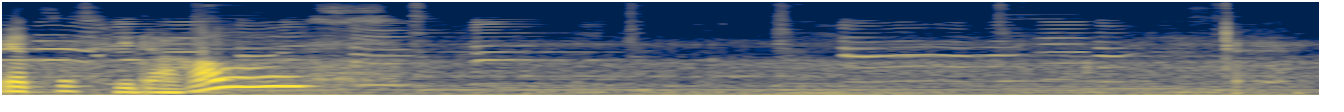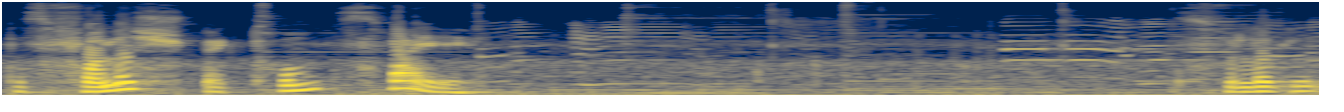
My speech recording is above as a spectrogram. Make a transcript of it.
Jetzt ist wieder raus. Das volle Spektrum 2 little...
